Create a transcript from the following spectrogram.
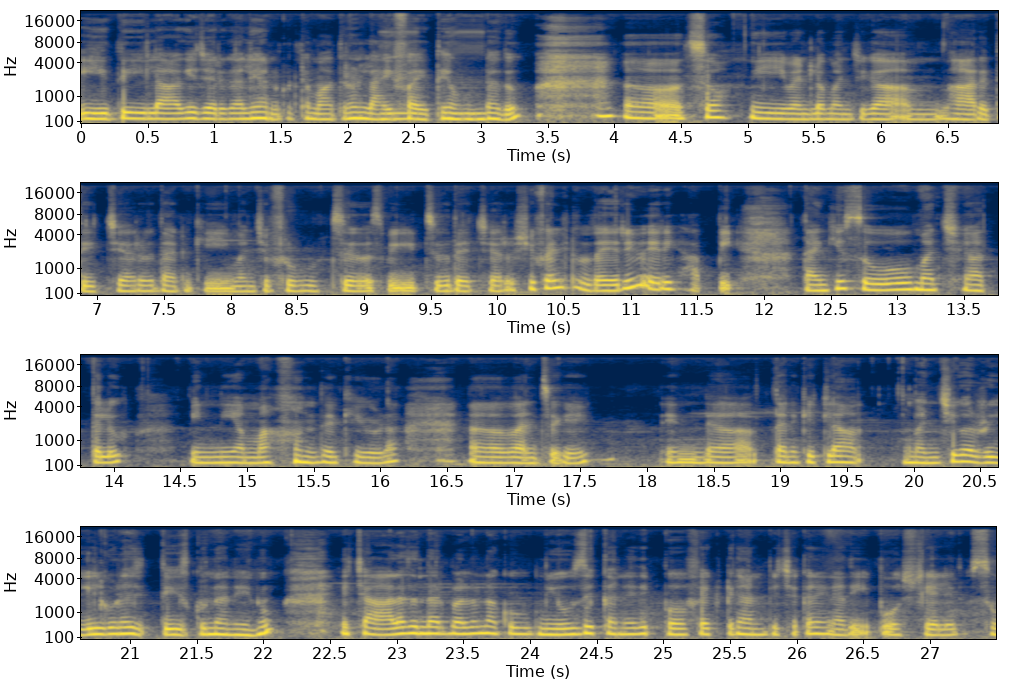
ఇది ఇలాగే జరగాలి అనుకుంటే మాత్రం లైఫ్ అయితే ఉండదు. సో ఈ ఈవెంట్లో మంచిగా హారతి ఇచ్చారు. దానికి మంచి ఫ్రూట్స్ స్వీట్స్ తెచ్చారు. She felt very very happy thank you so much అత్తలు పిన్ని అమ్మ అందరికీ కూడా. వన్స్ అగైన్ అండ్ తనకి ఇట్లా మంచిగా రీల్ కూడా తీసుకున్నా నేను. చాలా సందర్భాల్లో నాకు మ్యూజిక్ అనేది పర్ఫెక్ట్గా అనిపించక నేను అది పోస్ట్ చేయలేదు. సో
